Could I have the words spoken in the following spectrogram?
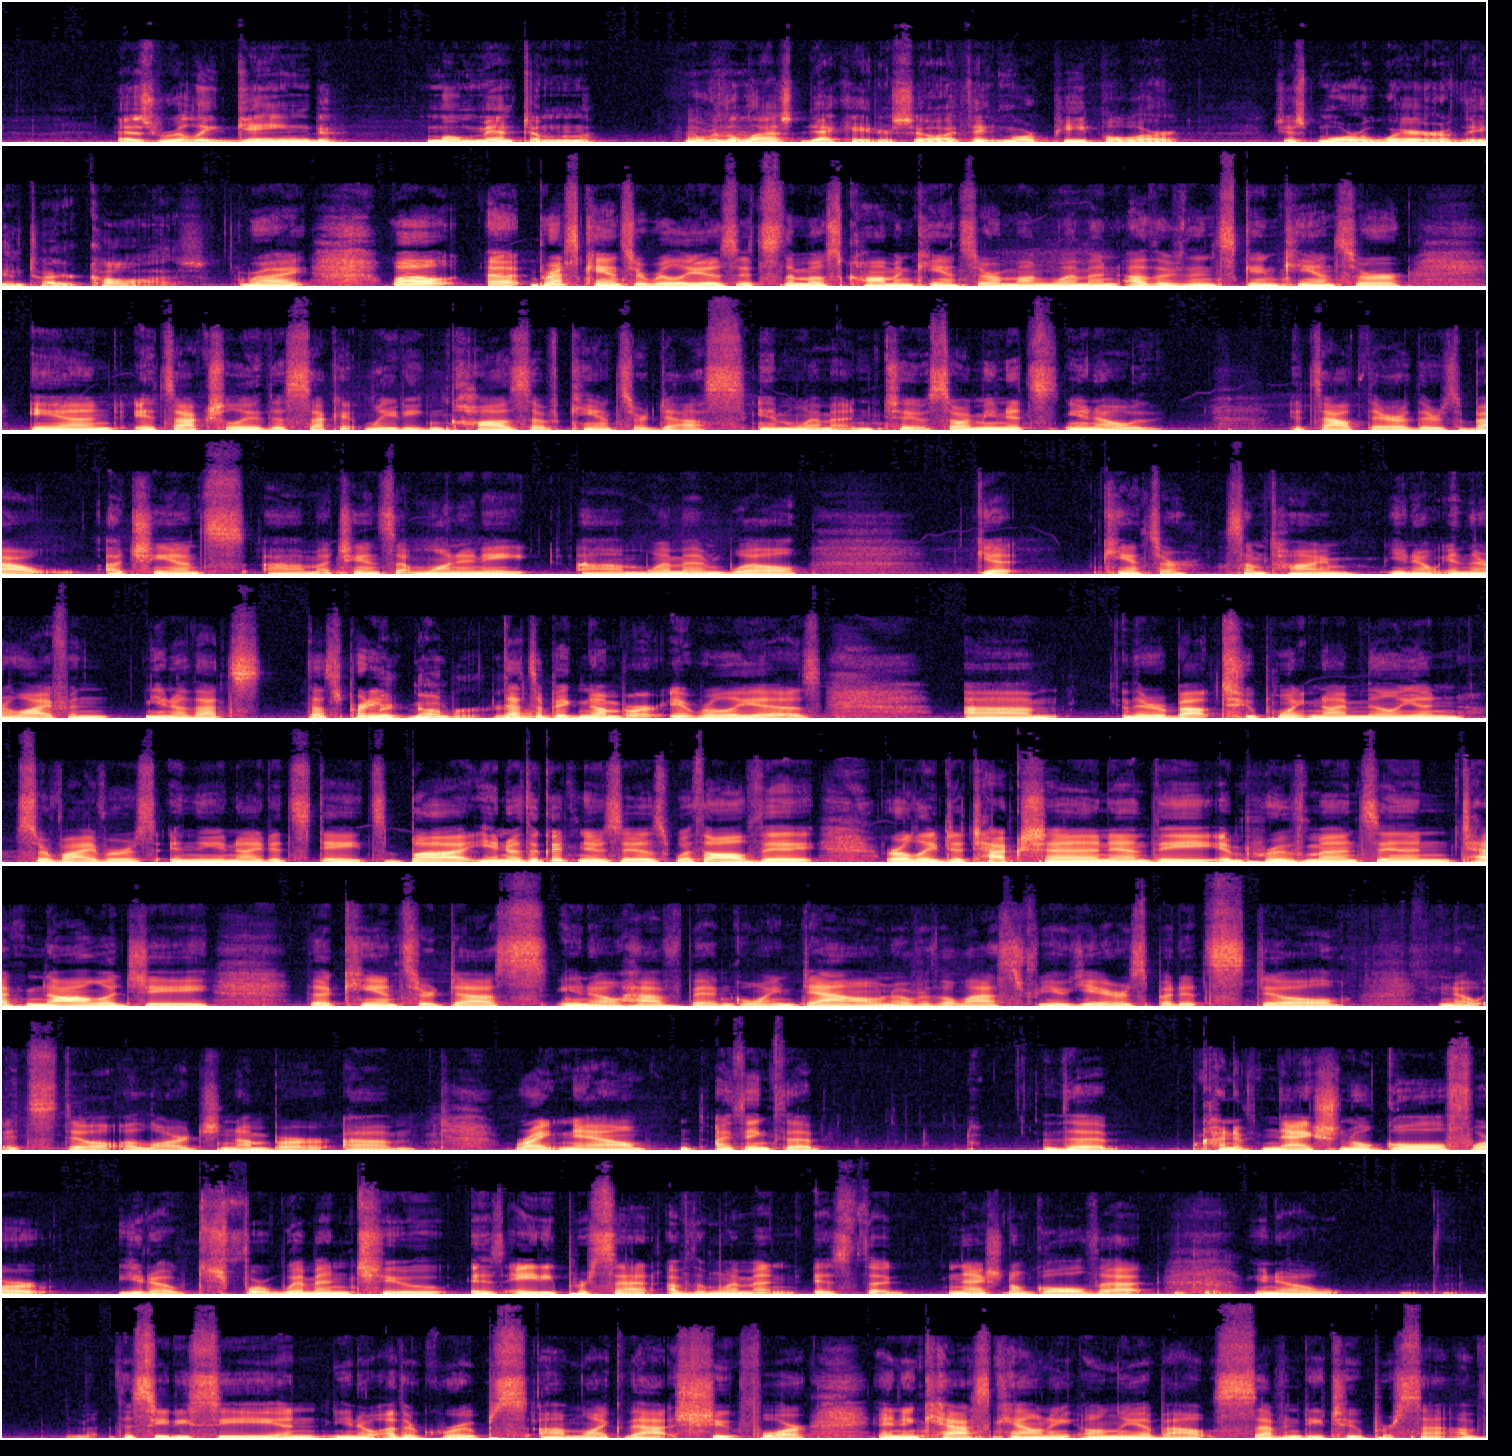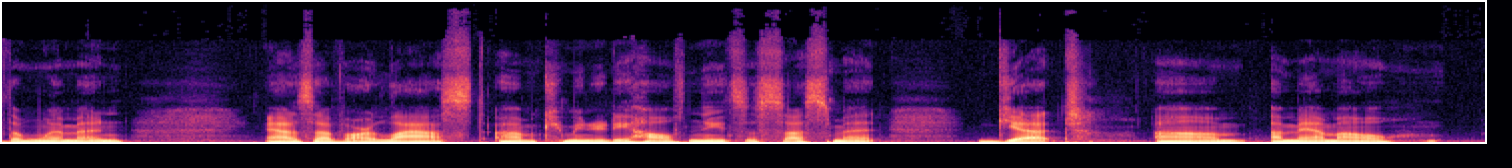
has really gained momentum over the last decade or so. I think more people are just more aware of the entire cause. Right. Well, uh, breast cancer really is. It's the most common cancer among women, other than skin cancer. And it's actually the second leading cause of cancer deaths in women, too. So, I mean, it's, you know, it's out there. There's about a chance, um, a chance that one in eight um, women will get cancer sometime, you know, in their life. And, you know, that's, that's, pretty big number. That's a big number. It really is. Um, there are about 2.9 million survivors in the United States. But, you know, the good news is with all the early detection and the improvements in technology, the cancer deaths, you know, have been going down over the last few years, but it's still, you know, it's still a large number. Um, right now, I think the, the kind of national goal for you know, for women to is 80% of the women is the national goal that, okay. you know, the CDC and you know other groups um, like that shoot for. And in Cass County, only about 72% of the women, as of our last um, community health needs assessment, get um, a mammo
